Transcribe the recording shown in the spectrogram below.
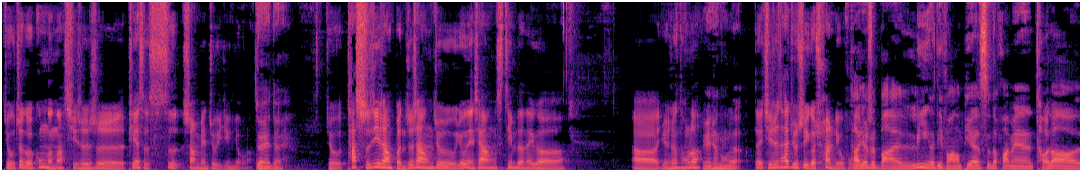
就这个功能呢，其实是 PS 四上面就已经有了。对对，就它实际上本质上就有点像 Steam 的那个呃远程同乐，远程同乐，对，其实它就是一个串流服务，它就是把另一个地方 PS 的画面投到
